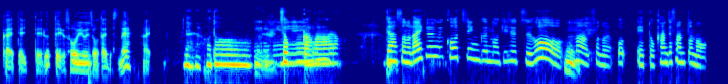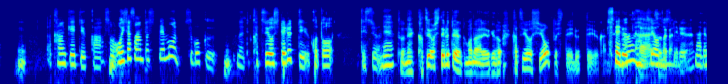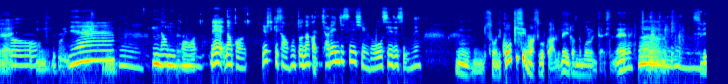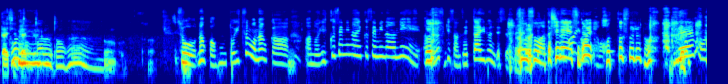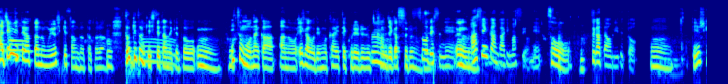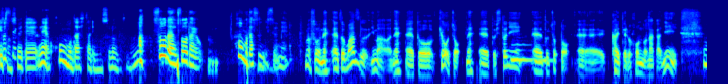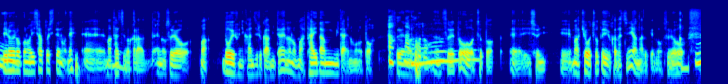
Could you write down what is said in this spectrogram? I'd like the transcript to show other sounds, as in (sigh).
変えていっているっていうそういう状態ですね。はい、なるほど。うん。そっか。じゃあそのライフコーチングの技術を、うん。まあそのおえっ、と患者さんとのうん。関係というか、そのお医者さんとしてもすごく、うん。なんて活用してるっていうことですよね。そうね。活用してると言われるとまだあれだけど、活用しようとしているっていう感じ。してる、はい。しようとしてる。なるほど、うん。すごいね。うん。なんかねなんかよしきさん本当なんかチャレンジ精神が旺盛ですよね。うん、そうね。好奇心はすごくあるね。いろんなものに対してね。うん知りたい知どりたい。んどんどんどん。うんそうなんか本当いつもなんか、うん。あの行くセミナー行くセミナーにあのうん。よしきさん絶対いるんですよね。(laughs) そうそう私ねすすごいほっとするの。ね (laughs) 初めて会ったのもよしきさんだったからうん。ドキドキしてたんだけど、うん、いつもなんかあの笑顔で迎えてくれる感じがするので、そうですね、うん。安心感がありますよね。そ姿を見ると。う、うん、でよしきさんそれでね本も出したりもするんですもんね。あそうだよそうだよ。うん本も出すんですよね。まあそうね、えー、とまず今はね、えー、と共著ね、えー、と人にうん、えー、とちょっと、えー書いてる本の中にうん。いろいろこの医者としてのね、えーまあ、立場から、あのそれを、まあ、どういうふうに感じるかみたいなのを、まあ、対談みたいなものとあそれのなるほど。うんそれとちょっと、えー一緒に、えーまあ共著という形にはなるけどそれをう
